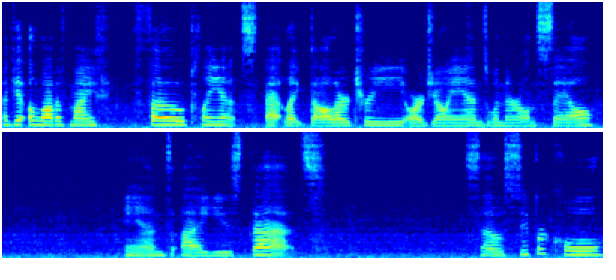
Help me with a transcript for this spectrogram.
I get a lot of my faux plants at like Dollar Tree or Joann's when they're on sale and I used that so super cool.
